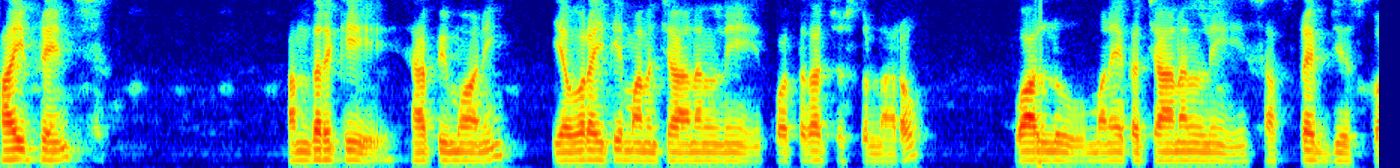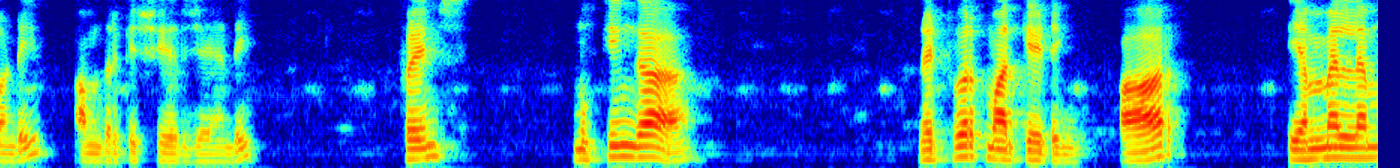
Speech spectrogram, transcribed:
Hi friends. అందరికీ హ్యాపీ మార్నింగ్. ఎవరైతే మన ఛానల్ని కొత్తగా చూస్తున్నారో వాళ్ళు మన యొక్క ఛానల్ని సబ్స్క్రైబ్ చేసుకోండి. అందరికీ షేర్ చేయండి. ఫ్రెండ్స్ ముఖ్యంగా network marketing or MLM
